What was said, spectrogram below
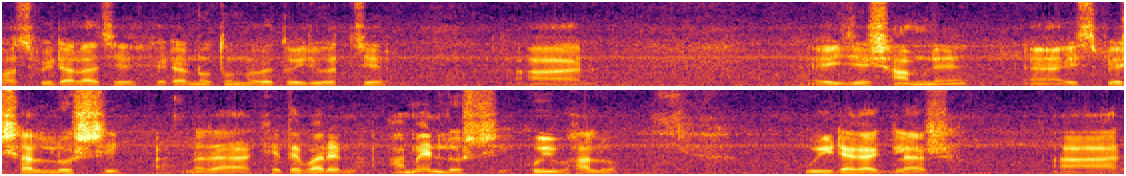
হসপিটাল আছে এটা নতুনভাবে তৈরি হচ্ছে। আর এই যে সামনে স্পেশাল লস্যি, আপনারা খেতে পারেন। আমের লস্যি, খুবই ভালো। কুড়ি টাকা গ্লাস। আর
